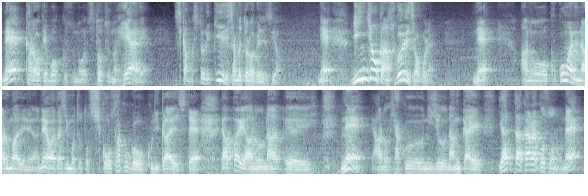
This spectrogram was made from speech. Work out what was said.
ね？カラオケボックスの一つの部屋で。しかも一人きりで喋ってるわけですよ。ね？臨場感すごいでしょ、これ。ね？あの、ここまでなるまでにはね、私もちょっと試行錯誤を繰り返して、やっぱりあの、な、えー、ね、あの、120何回やったからこそのね、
